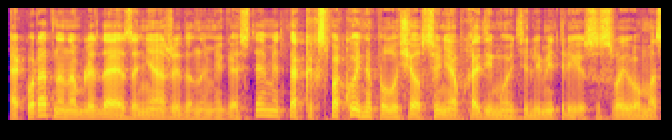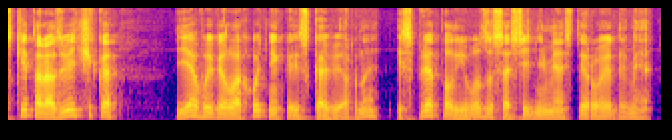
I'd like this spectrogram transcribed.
Аккуратно наблюдая за неожиданными гостями, так как спокойно получал всю необходимую телеметрию со своего москита-разведчика, я вывел охотника из каверны и спрятал его за соседними астероидами —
